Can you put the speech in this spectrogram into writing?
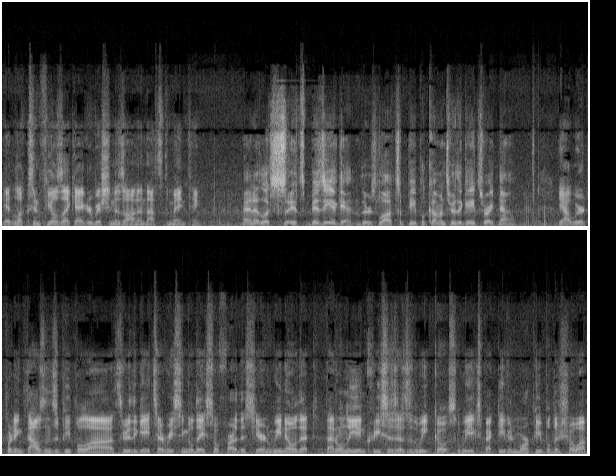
It looks and feels like Agribition is on, and that's the main thing. And it looks it's busy again. There's lots of people coming through the gates right now. Yeah, we're putting thousands of people uh, through the gates every single day so far this year, and we know that that only increases as the week goes. So we expect even more people to show up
